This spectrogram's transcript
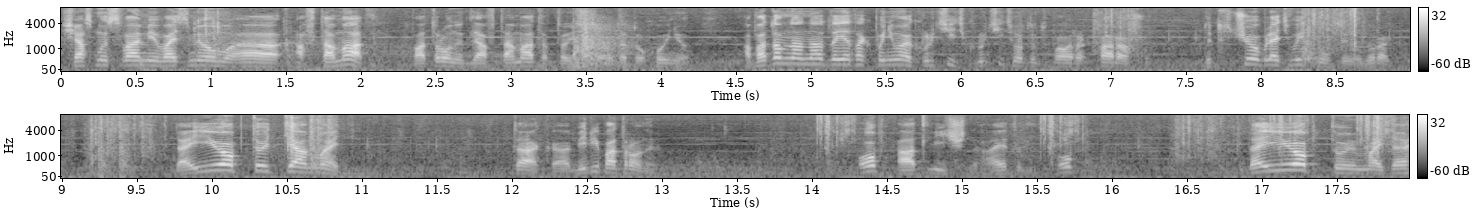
Сейчас мы с вами возьмем э, автомат. Патроны для автомата, то есть вот эту хуйню. А потом нам надо, я так понимаю, крутить, крутить вот эту пара- парашу. Да ты чё, блядь, выкинул ты его, дурак? Да ёб ты тебя, мать! Так, а, бери патроны. Оп, отлично. А этот, оп. Да ёб твою мать, а.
